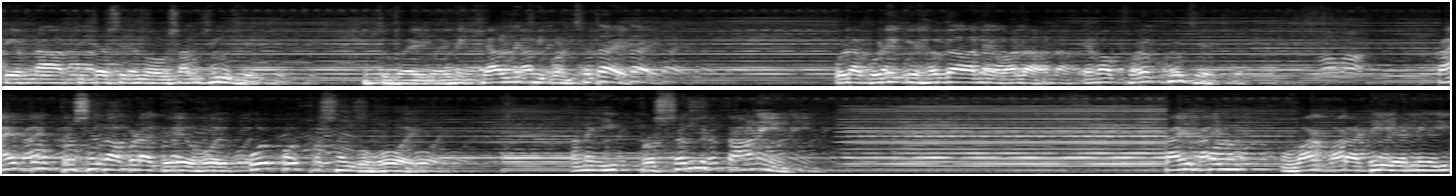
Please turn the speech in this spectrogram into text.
કે એમના પિતાશ્રીનું અવસાન થયું છે. કીધું, ભાઈ, મને ખ્યાલ નથી, પણ છતાંય ઓલા ઘોડે કે હગા અને વાલા, એમાં ફરક શું છે? કાંઈ પણ પ્રસંગ આપણા ઘરે હોય, કોઈ પણ પ્રસંગ હોય, અને એ પ્રસંગ તાણે કાંઈ પણ વાક કાઢી અને એ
